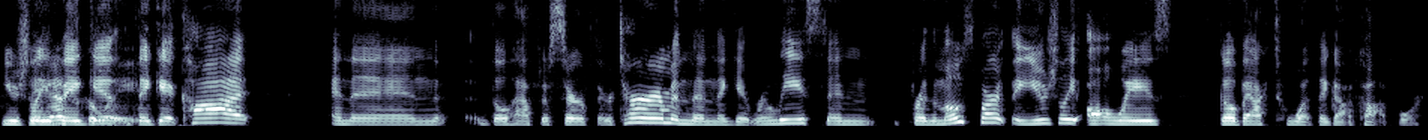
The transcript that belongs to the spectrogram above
usually they, escalate. get they get caught and then they'll have to serve their term and then they get released and for the most part they usually always go back to what they got caught for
